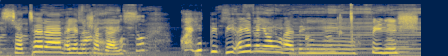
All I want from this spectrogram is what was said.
So, taran! Ayan na siya, guys. Quiet, baby. Ayan na yung ating finished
